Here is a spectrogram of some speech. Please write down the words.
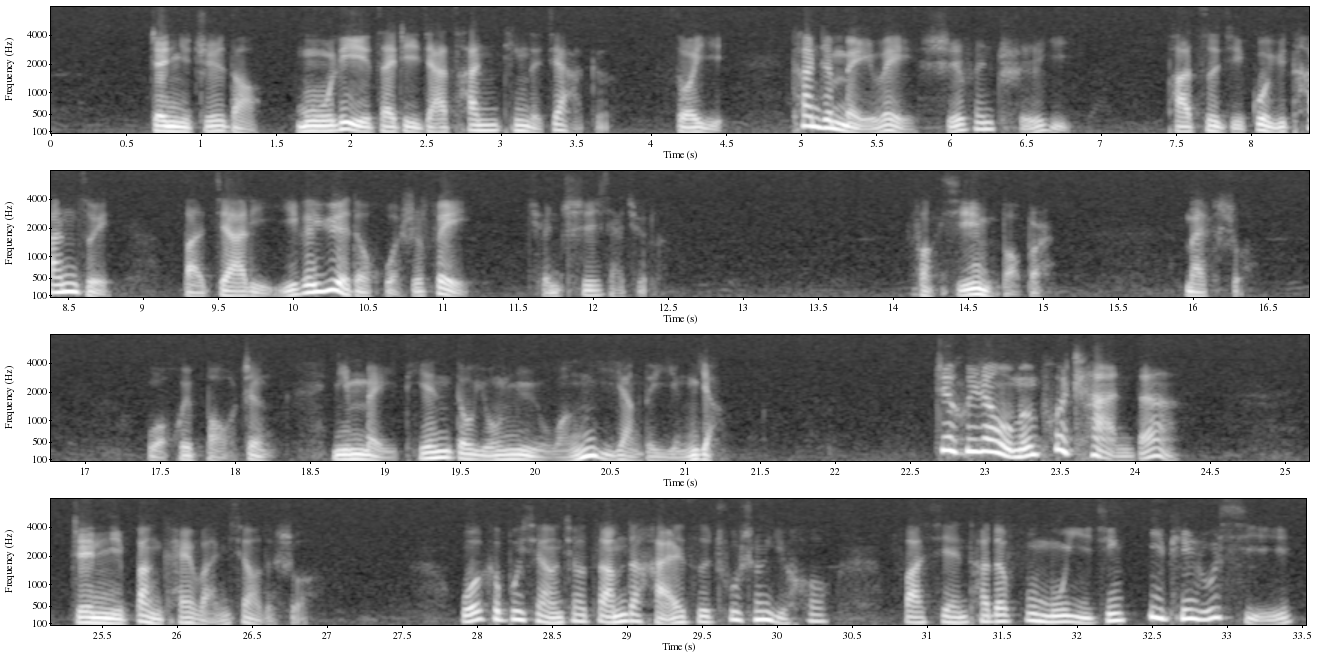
珍妮知道牡蛎在这家餐厅的价格，所以看着美味十分迟疑，怕自己过于贪嘴，把家里一个月的伙食费全吃下去了。放心，宝贝儿，麦克说：“我会保证。”你每天都有女王一样的营养。这会让我们破产的。”珍妮半开玩笑地说，“我可不想叫咱们的孩子出生以后，发现他的父母已经一贫如洗。”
